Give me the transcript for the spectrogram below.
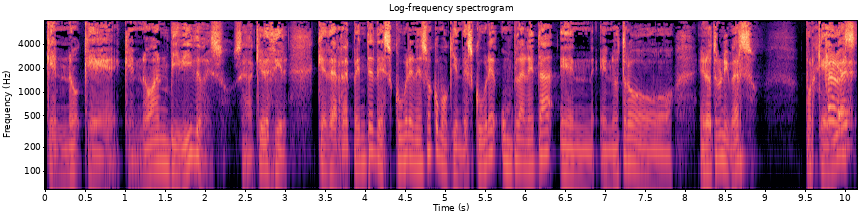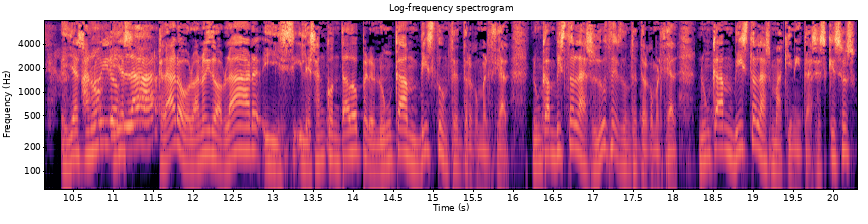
que no, que, que no han vivido eso. O sea, quiero decir, que de repente descubren eso como quien descubre un planeta en, en otro, en otro universo. Porque Claro, ellas, ellas han no, oído ellas- hablar. claro, lo han oído hablar y, les han contado, pero nunca han visto un centro comercial, nunca han visto las luces de un centro comercial, nunca han visto las maquinitas. Es que eso es,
